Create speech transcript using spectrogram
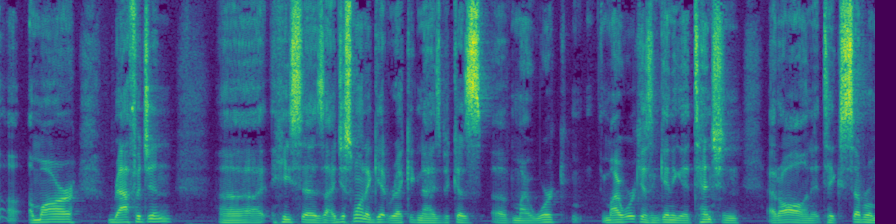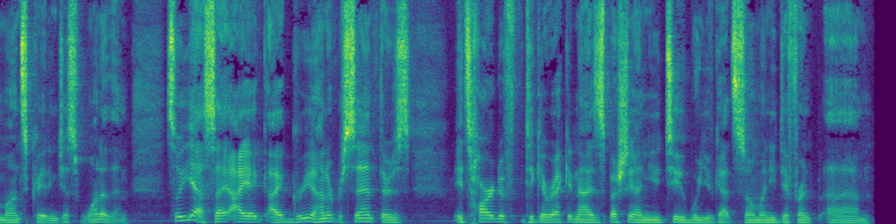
Amar Rafajan. Uh, he says, I just want to get recognized because of my work. My work isn't getting attention at all, and it takes several months creating just one of them. So, yes, I, I, I agree 100%. There's it's hard to, to get recognized, especially on YouTube, where you've got so many different um,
